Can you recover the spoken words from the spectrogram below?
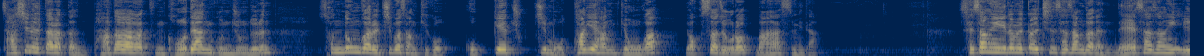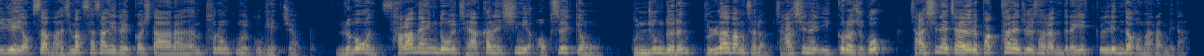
자신을 따랐던 바다와 같은 거대한 군중들은 선동가를 집어삼키고 곱게 죽지 못하게 한 경우가 역사적으로 많았습니다. 세상의 이름을 떨친 사상가는 내 사상이 인류의 역사 마지막 사상이 될 것이다 라는 푸른 꿈을 꾸게 했죠. 르봉은 사람의 행동을 제약하는 신이 없을 경우 군중들은 불나방처럼 자신을 이끌어주고 자신의 자유를 박탈해줄 사람들에게 끌린다고 말합니다.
